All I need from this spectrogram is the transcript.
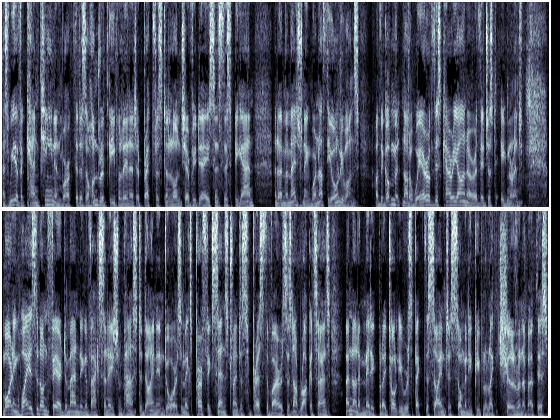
as we have a canteen in work that has 100 people in it at breakfast and lunch every day since this began. And I'm imagining we're not the only ones. Are the government not aware of this carry on or are they just ignorant? Morning, why is it unfair demanding a vaccination pass to dine indoors? It makes perfect sense trying to suppress the virus. It's not rocket science. I'm not a medic, but I totally respect the scientists. So many people are like children about this.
